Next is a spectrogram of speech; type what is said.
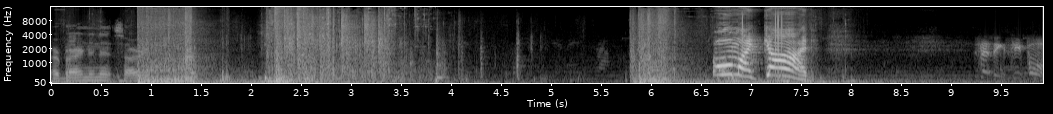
Or burning it, sorry. Oh my god! Setting C4.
